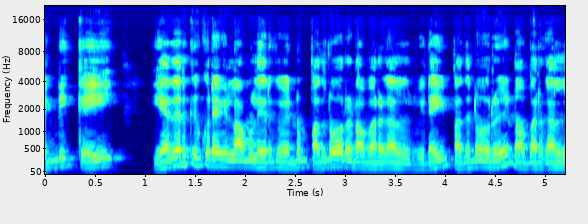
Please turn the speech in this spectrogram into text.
எண்ணிக்கை எதற்கு குறைவில்லாமல் இருக்க வேண்டும்? பதினோரு நபர்கள் விடை பதினோரு நபர்கள்.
